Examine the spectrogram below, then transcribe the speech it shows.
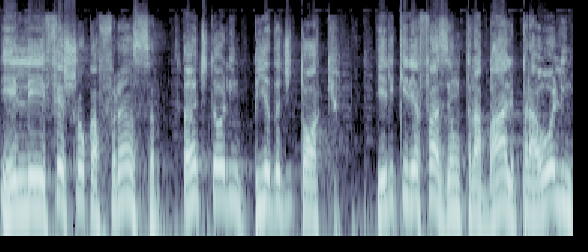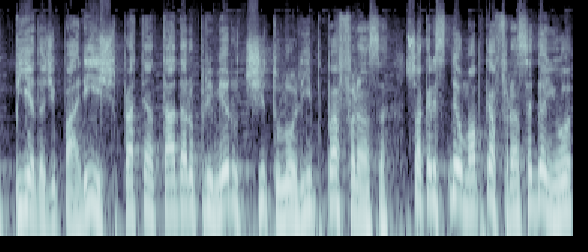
Ele fechou com a França antes da Olimpíada de Tóquio. E ele queria fazer um trabalho para a Olimpíada de Paris para tentar dar o primeiro título olímpico à França. Só que ele se deu mal porque a França ganhou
